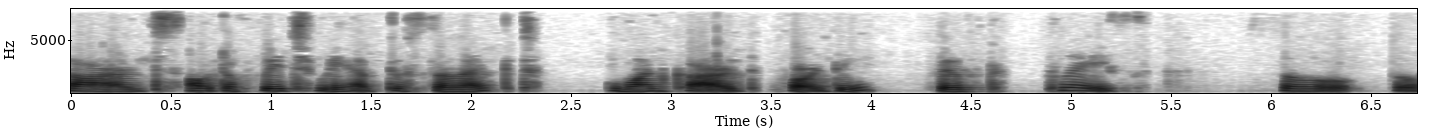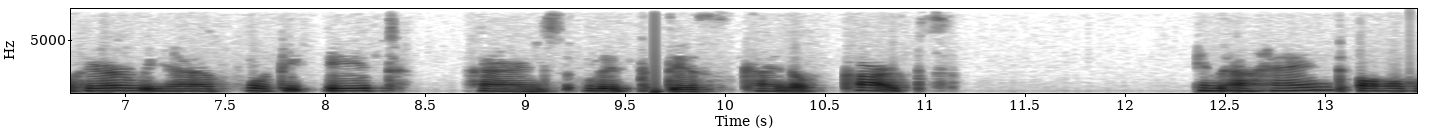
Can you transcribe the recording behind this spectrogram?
cards out of which we have to select one card for the fifth place so so here we have 48 hands with this kind of cards. In a hand of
